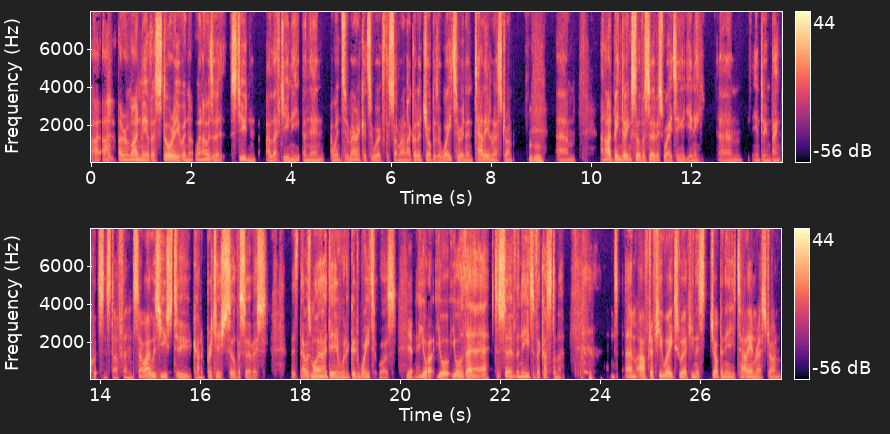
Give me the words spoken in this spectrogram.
I, I, remind me of a story when when I was a student. I left uni and then I went to America to work for the summer, and I got a job as a waiter in an Italian restaurant. Mhm. Um, and I'd been doing silver service waiting at uni, um, you know, doing banquets and stuff, and so I was used to kind of British silver service. That was my idea of what a good waiter was. Yep. You know, you're you're you're there to serve the needs of the customer. and um, after a few weeks working this job in the Italian restaurant,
